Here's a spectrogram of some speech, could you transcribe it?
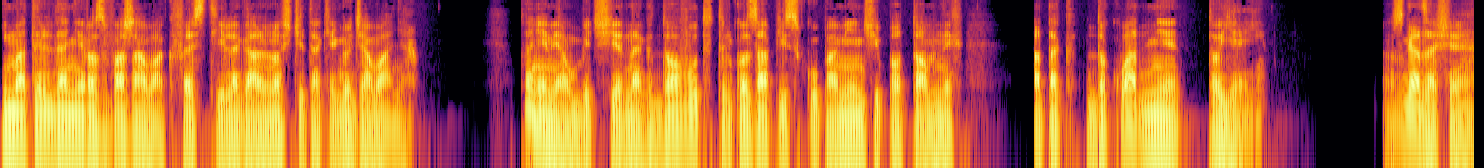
i Matylda nie rozważała kwestii legalności takiego działania. To nie miał być jednak dowód, tylko zapis ku pamięci potomnych, a tak dokładnie to jej. Zgadza się,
